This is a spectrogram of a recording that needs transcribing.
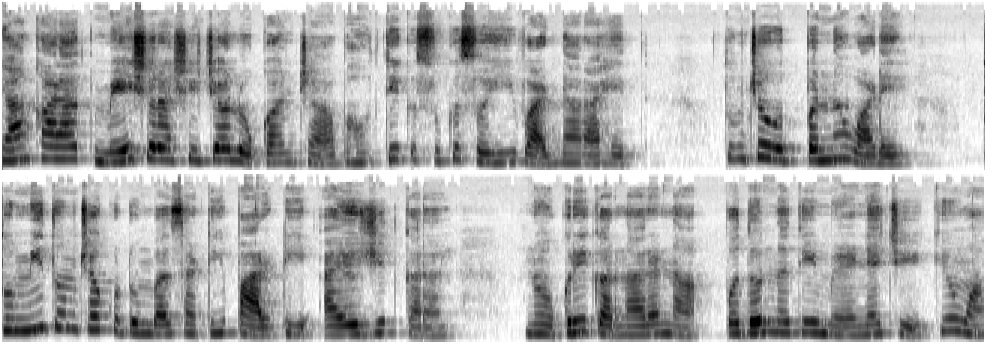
या काळात मेष राशीच्या लोकांच्या भौतिक सुखसोयी वाढणार आहेत. तुमचे उत्पन्न वाढेल. तुम्ही तुमच्या कुटुंबासाठी पार्टी आयोजित कराल. नोकरी करणाऱ्यांना पदोन्नती मिळण्याची किंवा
